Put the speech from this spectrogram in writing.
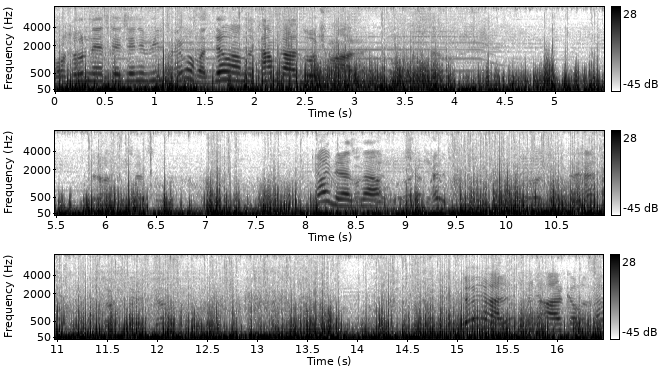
Motorun eseceğini bilmiyorum ama devamlı tam gazda uçma abi. Gel biraz daha. Gel. Dön abi böyle arkamızdan.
